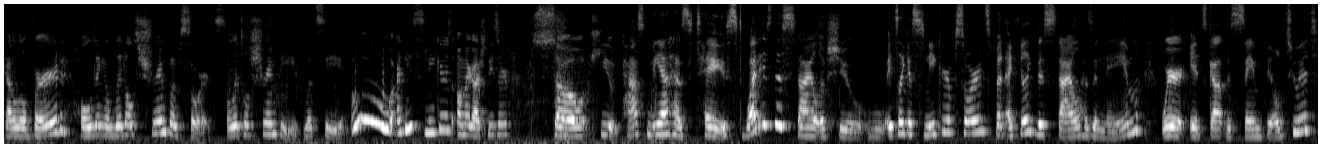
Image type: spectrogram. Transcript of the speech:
got a little bird holding a little shrimp of sorts. A little shrimpy. Let's see. Ooh, are these sneakers? Oh my gosh, these are so cute. Past Mia has taste. What is this style of shoe? It's like a sneaker of sorts, but I feel like this style has a name where it's got the same build to it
